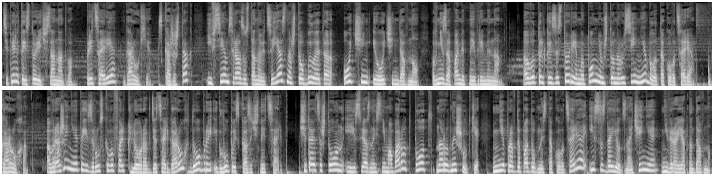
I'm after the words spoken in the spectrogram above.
Теперь это история часа на два. При царе Горохе. Скажешь так, и всем сразу становится ясно, что было это очень и очень давно, в незапамятные времена. А вот только из истории мы помним, что на Руси не было такого царя – Гороха – а выражение это из русского фольклора, где царь Горох – добрый и глупый сказочный царь. Считается, что он и связанный с ним оборот – плод народной шутки. Неправдоподобность такого царя и создает значение невероятно давно.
